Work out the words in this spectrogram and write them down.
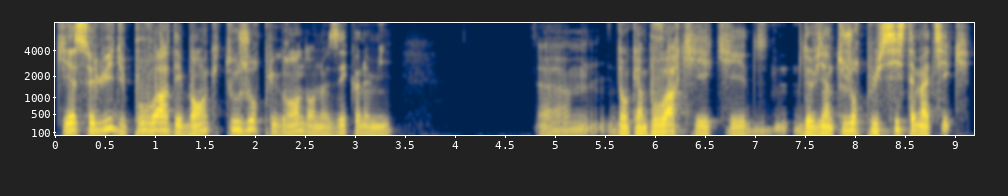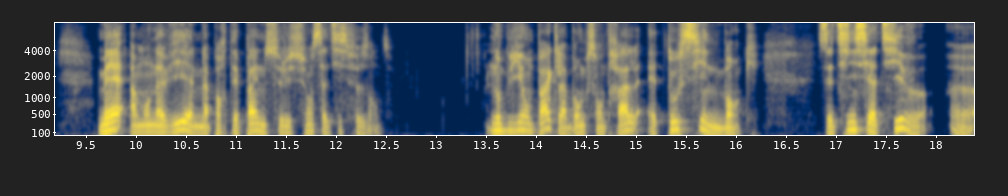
qui est celui du pouvoir des banques toujours plus grand dans nos économies. Euh, donc un pouvoir qui, devient toujours plus systématique, mais à mon avis, elle n'apportait pas une solution satisfaisante. N'oublions pas que la Banque centrale est aussi une banque. Cette initiative euh,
